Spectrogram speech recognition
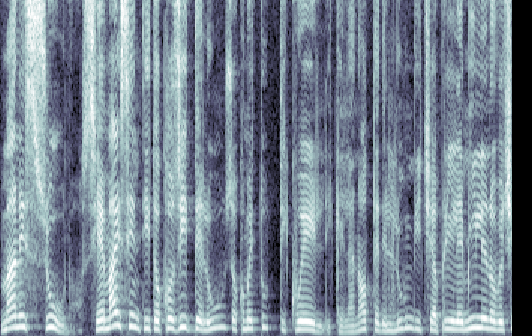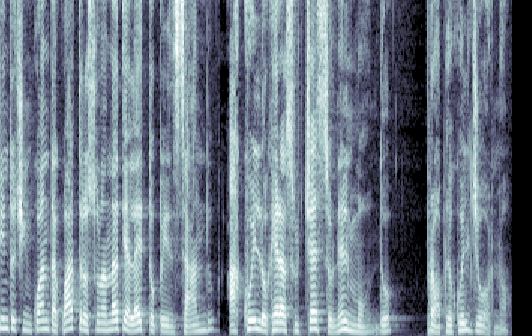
Ma nessuno si è mai sentito così deluso come tutti quelli che la notte dell'11 aprile 1954 sono andati a letto pensando a quello che era successo nel mondo proprio quel giorno.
